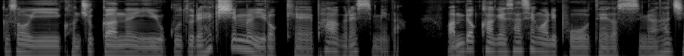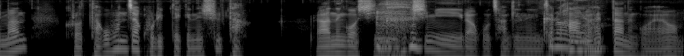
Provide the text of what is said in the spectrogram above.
그래서 이 건축가는 이 욕구들의 핵심을 이렇게 파악을 했습니다. 완벽하게 사생활이 보호되었으면 하지만 그렇다고 혼자 고립되기는 싫다. 라는 것이 핵심이라고 자기는 이제 그러네요. 파악을 했다는 거예요.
